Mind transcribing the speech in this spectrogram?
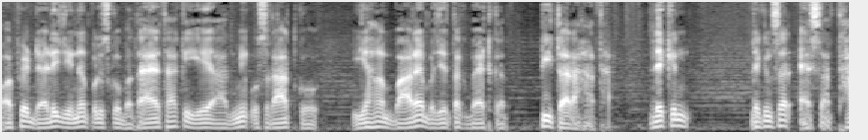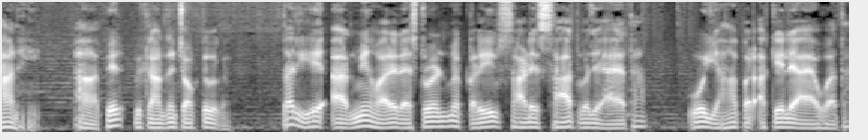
और फिर डैडी जी ने पुलिस को बताया था कि ये आदमी उस रात को यहाँ बारह बजे तक बैठकर पीता रहा था। लेकिन लेकिन सर, ऐसा था नहीं। हाँ फिर विक्रांत ने चौंकते हुए कहा, सर, ये आदमी हमारे रेस्टोरेंट में करीब साढ़े सात बजे आया था। वो यहाँ पर अकेले आया हुआ था।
